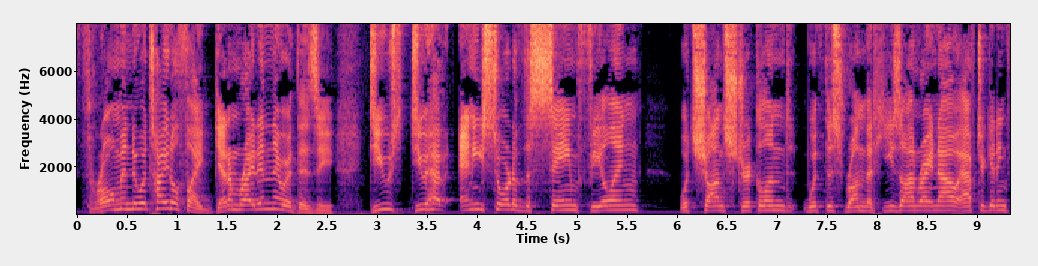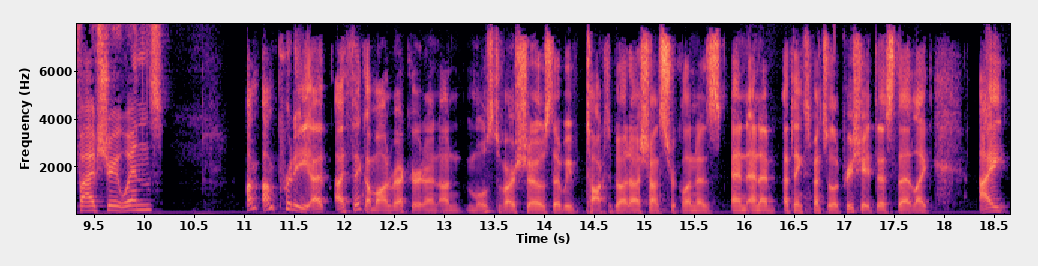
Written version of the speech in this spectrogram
throw him into a title fight, get him right in there with Izzy. Do you do you have any sort of the same feeling with Sean Strickland with this run that he's on right now after getting five straight wins? I'm, I'm pretty. I, I think I'm on record on, on most of our shows that we've talked about uh, Sean Strickland as, and and I, I think Spencer will appreciate this that like I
